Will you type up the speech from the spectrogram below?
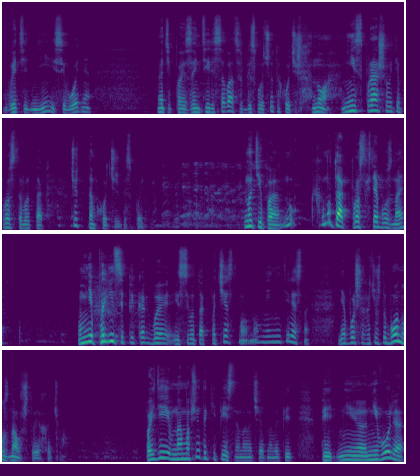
в эти дни и сегодня – знаете, заинтересоваться, Господь, что ты хочешь? Но не спрашивайте просто вот так, что ты там хочешь, Господь? Ну, типа, ну, ну так, просто хотя бы узнать. Ну, мне, в принципе, как бы, если вот так по-честному, ну, мне не интересно. Я больше хочу, чтобы он узнал, что я хочу. По идее, нам вообще такие песни надо начать надо петь. петь. Не, не воля,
